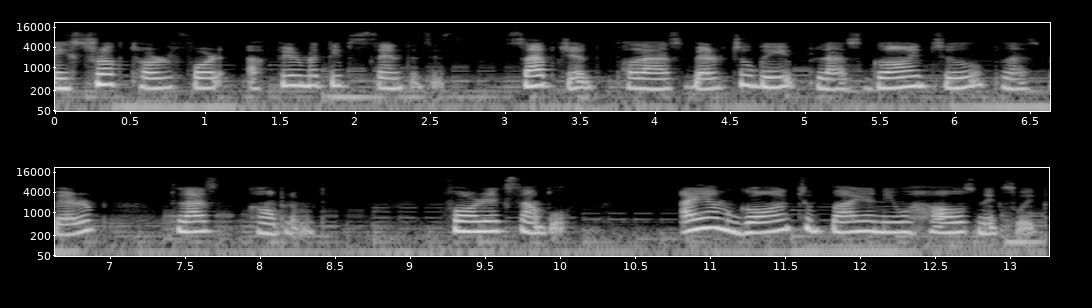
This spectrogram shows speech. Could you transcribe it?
a structure for affirmative sentences. Subject plus verb to be plus going to plus verb plus complement. For example, I am going to buy a new house next week.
